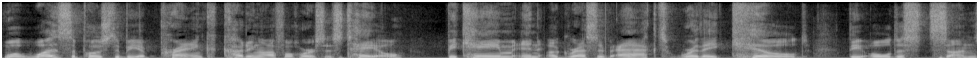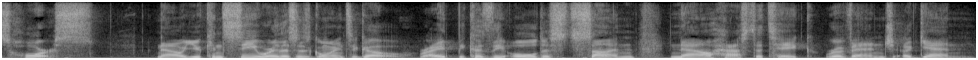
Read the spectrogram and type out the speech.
What was supposed to be a prank, cutting off a horse's tail, became an aggressive act where they killed the oldest son's horse. Now, you can see where this is going to go, right? Because the oldest son now has to take revenge again.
